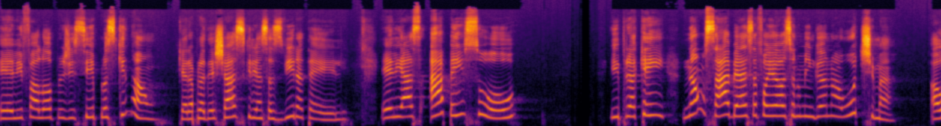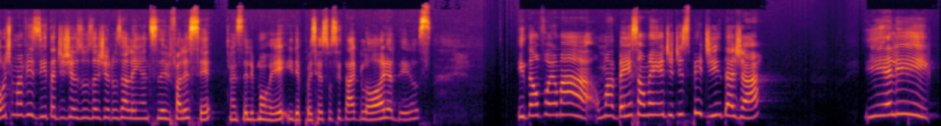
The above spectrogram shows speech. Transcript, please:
ele falou para os discípulos que não, que era para deixar as crianças vir até ele. Ele as abençoou. E para quem não sabe, essa foi, se eu não me engano, a última a última visita de Jesus a Jerusalém antes dele falecer, antes dele morrer e depois ressuscitar, glória a Deus. Então foi uma, uma bênção meio de despedida já. E ele.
